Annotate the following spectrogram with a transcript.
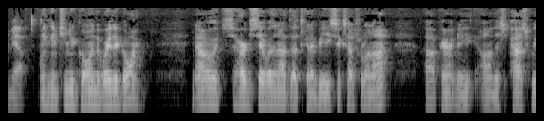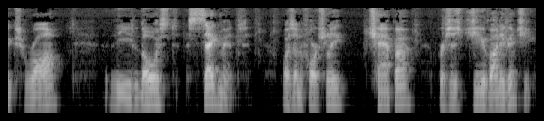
Yep. and continue going the way they're going. Now it's hard to say whether or not that's going to be successful or not. Uh, apparently, on this past week's Raw, the lowest segment was unfortunately Ciampa versus Giovanni Vinci.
